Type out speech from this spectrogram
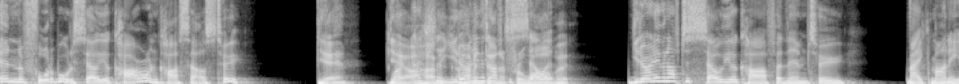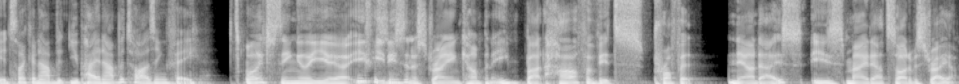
and affordable to sell your car on car sales too. Yeah. Yeah, I actually, haven't, you don't even done have it to for a sell while, it. but You don't even have to sell your car for them to make money. It's like an adver- you pay an advertising fee. Well, interestingly, uh, it, it Interesting. an Australian company, but half of its profit nowadays is made outside of Australia.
